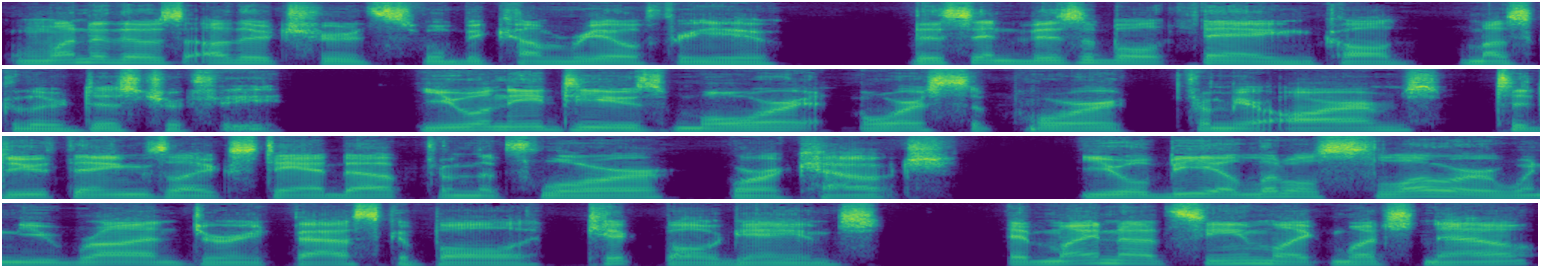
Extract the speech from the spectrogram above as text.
one of those other truths will become real for you. This invisible thing called muscular dystrophy. You will need to use more and more support from your arms to do things like stand up from the floor or a couch. You'll be a little slower when you run during basketball and kickball games. It might not seem like much now,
